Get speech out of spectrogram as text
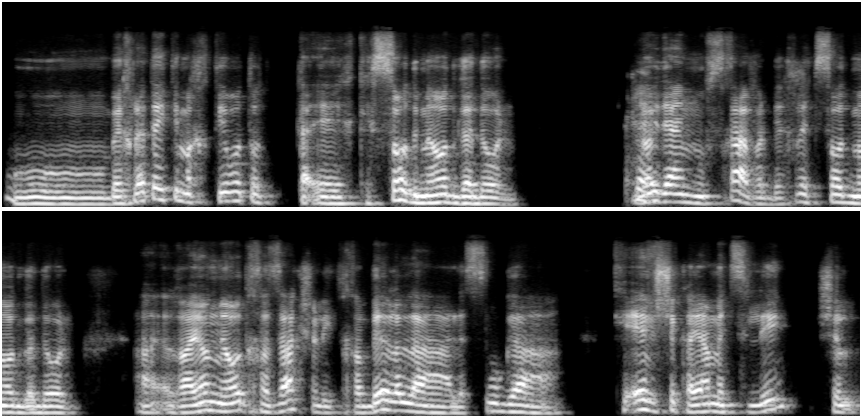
הוא בהחלט הייתי מכתיר אותו אה, כסוד מאוד גדול. כן. לא יודע אם נוסחה, אבל בהחלט סוד מאוד גדול. רעיון מאוד חזק של להתחבר לסוג הכאב שקיים אצלי, של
